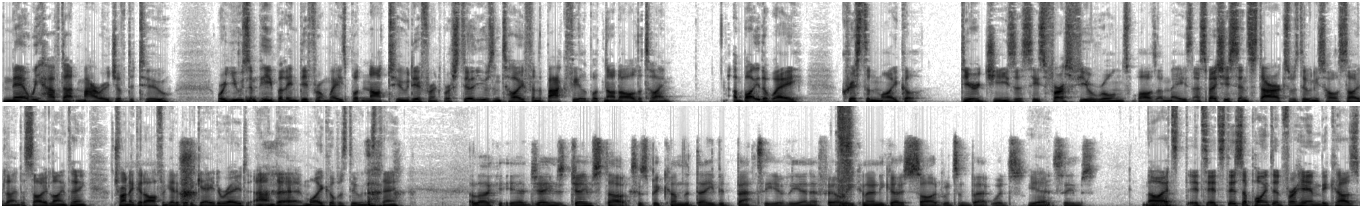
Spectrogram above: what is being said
Now we have that marriage of the two. We're using people in different ways, but not too different. We're still using Ty from the backfield, but not all the time. And by the way, Christine Michael, dear Jesus, his first few runs was amazing, especially since Starks was doing his whole sideline to sideline thing, trying to get off and get a bit of Gatorade, and uh, Michael was doing his thing. I like it. Yeah, James James Starks has become the David Batty of the NFL. He can only go sideways and backwards. Yeah. it seems. No, Yeah. it's it's it's disappointing for him because,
